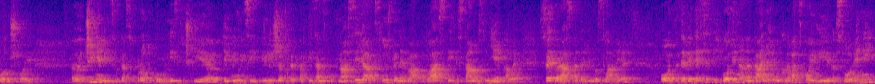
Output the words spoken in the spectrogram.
Koruškoj. E, činjenicu da su protukomunistički e, bjegunci bili žrtve partizanskog nasilja, službene vlasti stalno su njekale, sve do raspada Jugoslavije. Od 90. godina nadalje u Hrvatskoj i Sloveniji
